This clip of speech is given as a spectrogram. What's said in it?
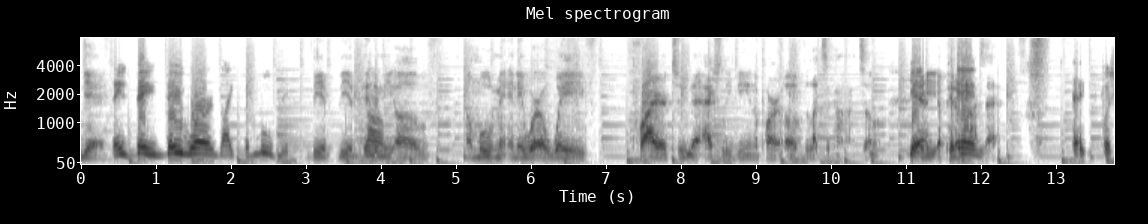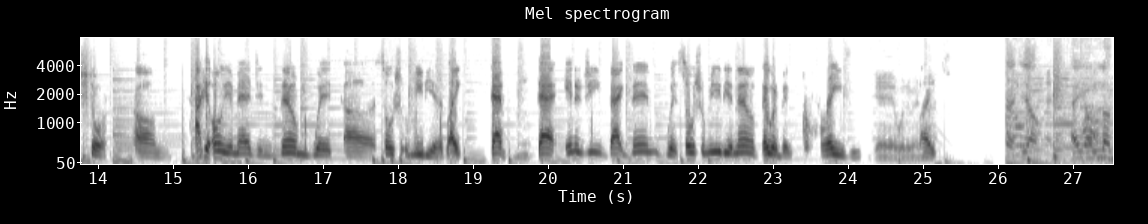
Yeah, They they they were like the movement. the the epitome of a movement, and they were a wave prior to that actually being a part of the lexicon. So Yeah, they epitomize And- that. for sure. Um, I can only imagine them with uh, social media, like that that energy back then with social media. Now they would have been crazy. Yeah, it would have been Like- Yo, hey yo, look,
